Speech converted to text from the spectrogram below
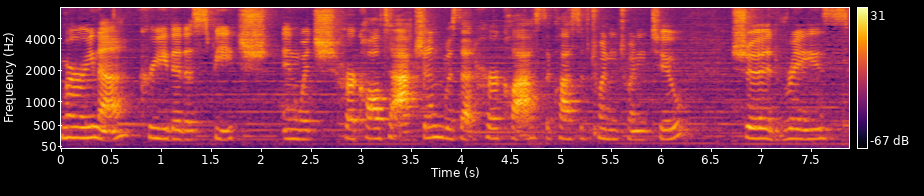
Marina created a speech in which her call to action was that her class, the class of 2022, should raise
